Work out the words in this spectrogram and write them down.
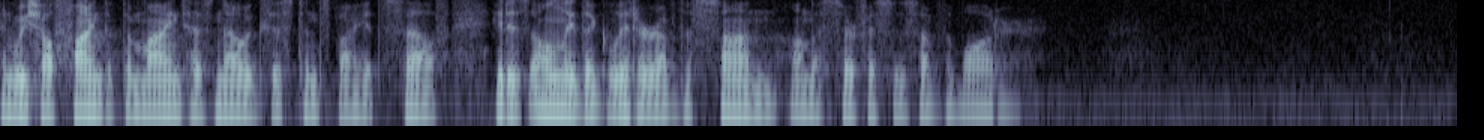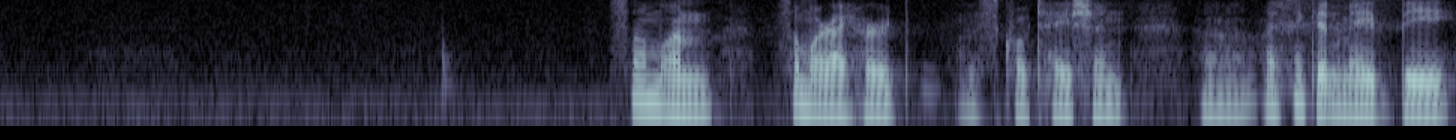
and we shall find that the mind has no existence by itself. It is only the glitter of the sun on the surfaces of the water. Someone, somewhere I heard this quotation. Uh, I think it may be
